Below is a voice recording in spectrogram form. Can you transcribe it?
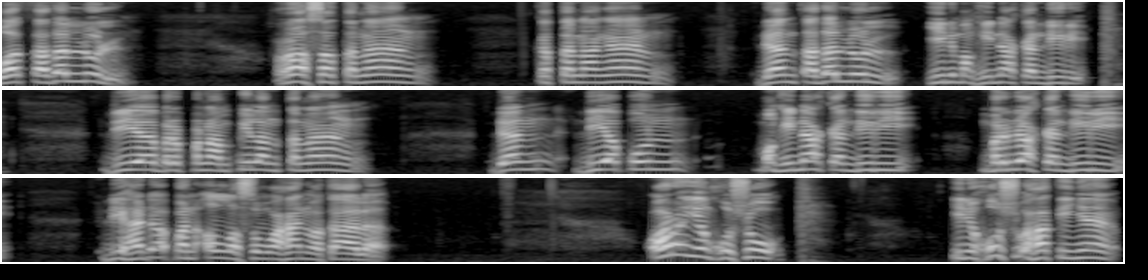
wa tadallul. Rasa tenang, ketenangan, dan tadallul ini menghinakan diri. Dia berpenampilan tenang, dan dia pun menghinakan diri, merendahkan diri, di hadapan Allah Subhanahu wa taala. Orang yang khusyuk ini khusyuk hatinya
